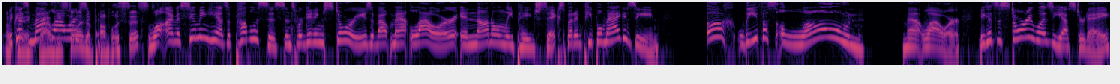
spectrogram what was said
okay. Because Matt wow, he still has a publicist. Well, I'm assuming he has a publicist since we're getting stories about Matt Lauer in not only page six, but in People magazine. Ugh, leave us alone. Matt Lauer, because the story was yesterday,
